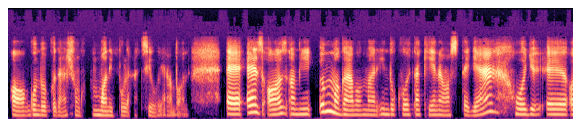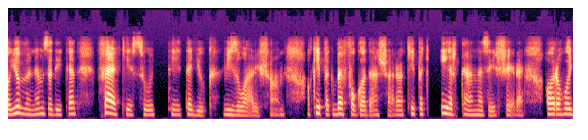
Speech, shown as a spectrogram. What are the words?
a gondolkodásunk manipulációjában. E, ez az, ami önmagában már indokolta kéne azt tegye, hogy e, a jövő nemzedéket felkészült tegyük vizuálisan, a képek befogadására, a képek értelmezésére, arra, hogy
